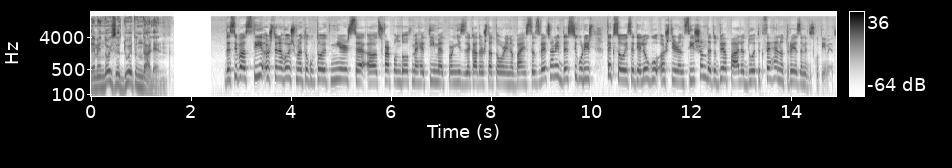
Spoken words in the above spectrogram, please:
dhe mendoj se duhet të ndalen. Dhe sipas tij, është e nevojshme të kuptohet mirë se çfarë po ndodh me hetimet për njëzet e katër shtatorin në Banjskë të Zveçanit dhe sigurisht theksoi se dialogu është i rëndësishëm dhe të dyja palët duhet të kthehen në tryezën e diskutimit.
